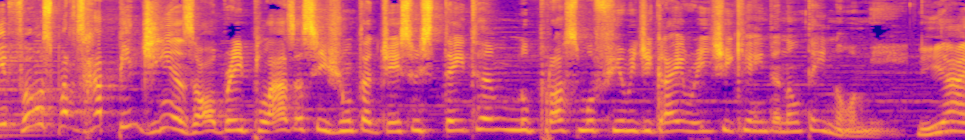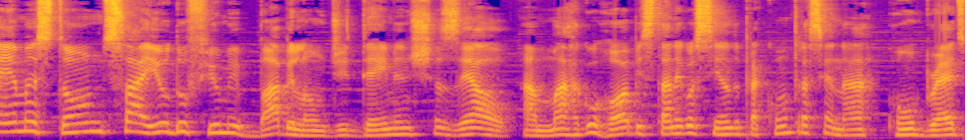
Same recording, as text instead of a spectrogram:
E vamos para as rapidinhas. Aubrey Plaza se junta a Jason Statham no próximo filme de Guy Ritchie que ainda não tem nome. E a Emma Stone saiu do filme Babylon de Damien Chazelle. A Margot Robbie está negociando para contracenar com o Brad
